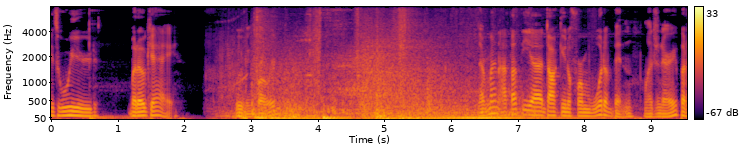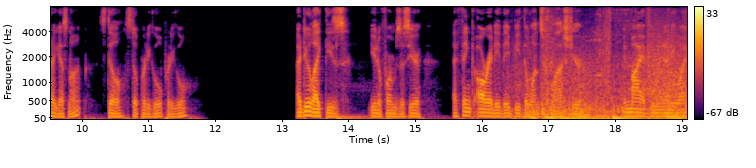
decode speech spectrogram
It's weird, but okay. Moving forward. Never mind, I thought the uh, Doc uniform would have been legendary, but I guess not. Still, still pretty cool, pretty cool. I do like these uniforms this year. I think already they beat the ones from last year. In my opinion, anyway.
